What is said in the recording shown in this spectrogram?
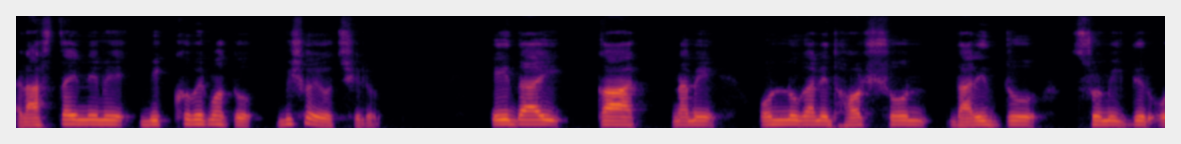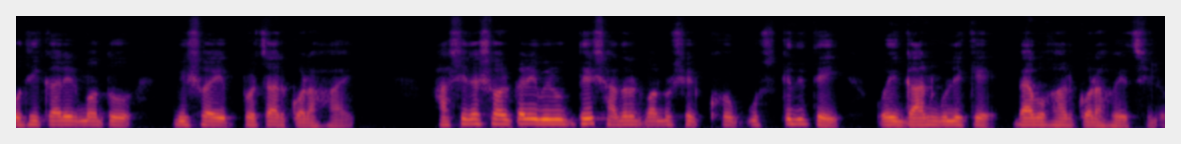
রাস্তায় নেমে বিক্ষোভের মতো বিষয়ও ছিল। এ দায় কার নামে অন্য গানে ধর্ষণ, দারিদ্র শ্রমিকদের অধিকারের মতো বিষয়ে প্রচার করা হয়। হাসিনা সরকারের বিরুদ্ধে সাধারণ মানুষের ক্ষোভ উস্কে দিতেই ওই গানগুলিকে ব্যবহার করা হয়েছিল।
